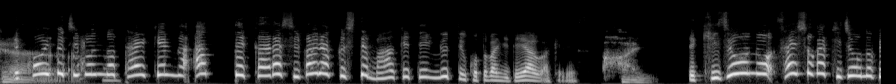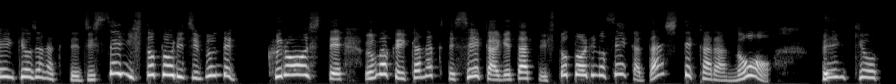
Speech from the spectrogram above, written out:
で、こういう自分の体験があってからしばらくしてマーケティングっていう言葉に出会うわけです。はい。で、机上の、最初が机上の勉強じゃなくて、実際に一通り自分で苦労してうまくいかなくて成果上げたっていう一通りの成果出してからの勉強っ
